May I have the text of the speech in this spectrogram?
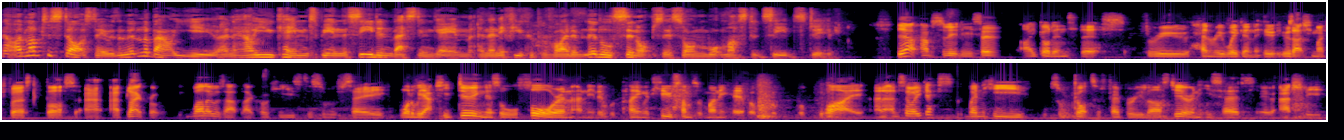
Now, I'd love to start today with a little about you and how you came to be in the seed investing game, and then if you could provide a little synopsis on what mustard seeds do. Yeah, absolutely. So I got into this through Henry Wigan, who, who was actually my first boss at, at BlackRock while I was at BlackRock, he used to sort of say, "What are we actually doing this all for?" And, and you know, we're playing with huge sums of money here, but, but, but why? And, and so I guess when he sort of got to February last year and he said, you know, actually,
